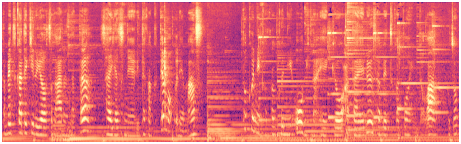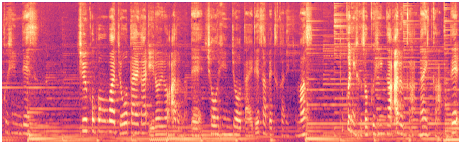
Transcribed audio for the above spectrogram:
差別化できる要素があるんだったら最安値より高くても売れます。特に価格に大きな影響を与える差別化ポイントは付属品です。中古本は状態がいろいろあるので商品状態で差別化できます。特に付属品があるかないかで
